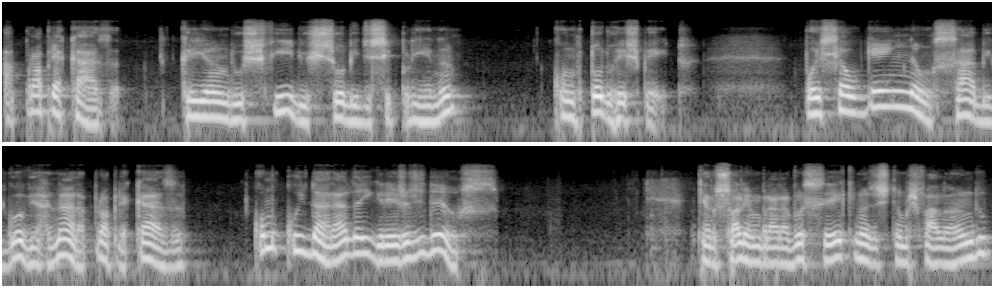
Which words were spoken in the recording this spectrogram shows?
a própria casa, criando os filhos sob disciplina, com todo respeito. Pois se alguém não sabe governar a própria casa, como cuidará da igreja de Deus? Quero só lembrar a você que nós estamos falando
